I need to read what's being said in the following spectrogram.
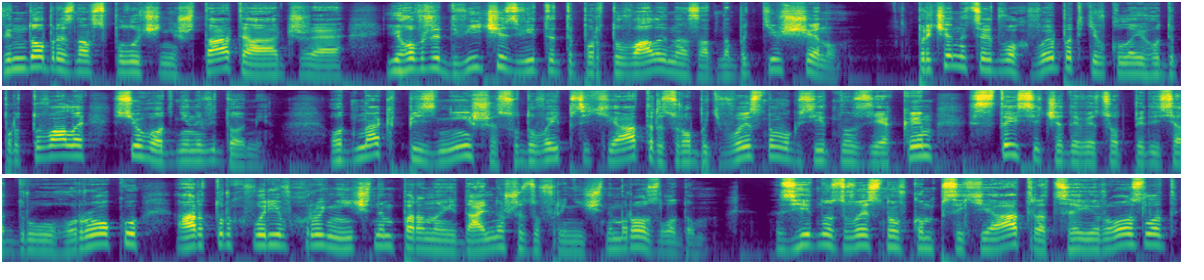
Він добре знав Сполучені Штати, адже його вже двічі звідти депортували назад на батьківщину. Причини цих двох випадків, коли його депортували, сьогодні невідомі. Однак пізніше судовий психіатр зробить висновок, згідно з яким з 1952 року Артур хворів хронічним параноїдально-шизофренічним розладом. Згідно з висновком психіатра, цей розлад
